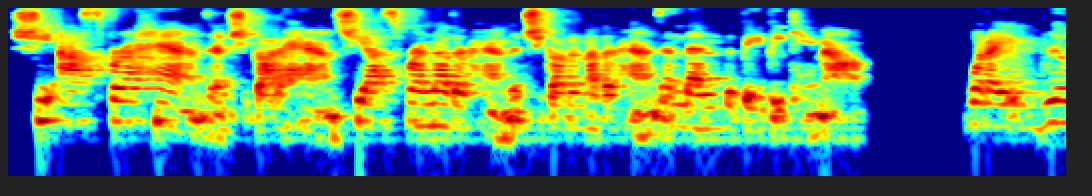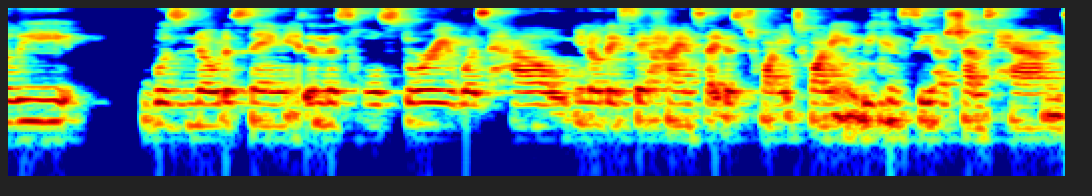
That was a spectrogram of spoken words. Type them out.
she asked for a hand and she got a hand. She asked for another hand and she got another hand. And then the baby came out. What I really was noticing in this whole story was how, you know, they say hindsight is 2020. We can see Hashem's hand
